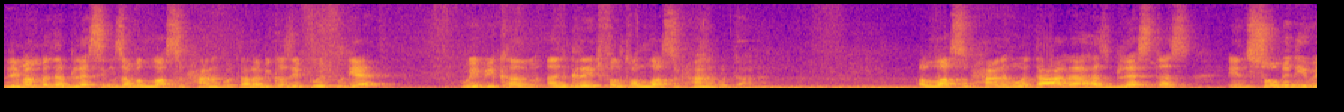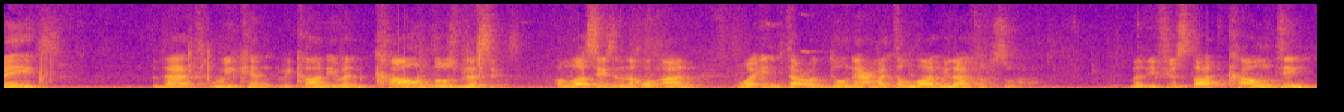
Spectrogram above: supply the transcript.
remember the blessings of Allah subhanahu wa ta'ala because if we forget, we become ungrateful to Allah subhanahu wa ta'ala. Allah subhanahu wa ta'ala has blessed us in so many ways that we can we can't even count those blessings. Allah says in the Quran, وَإِن تَعُدُّوا نِعْمَةَ اللَّهِ لَا تُحْصُوهَا that if you start counting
